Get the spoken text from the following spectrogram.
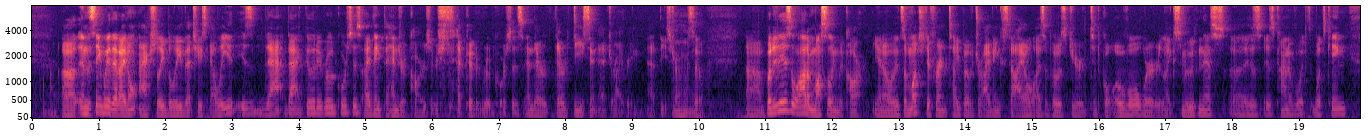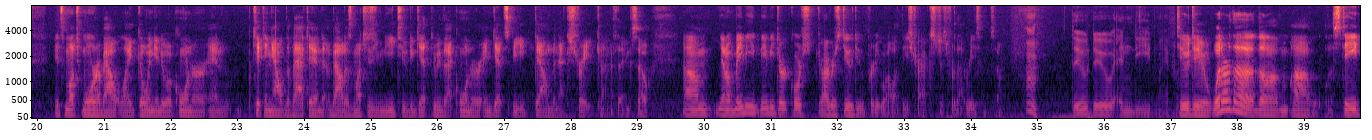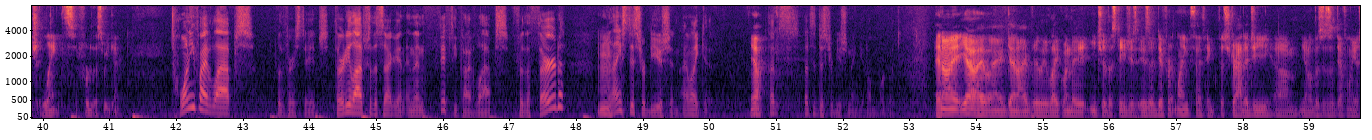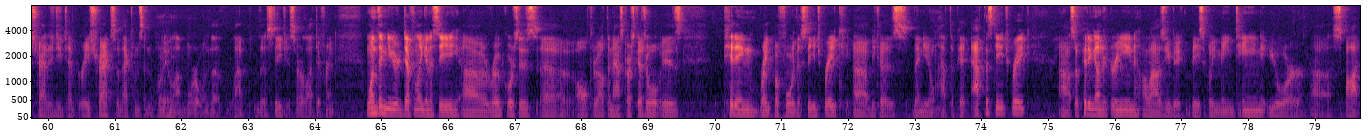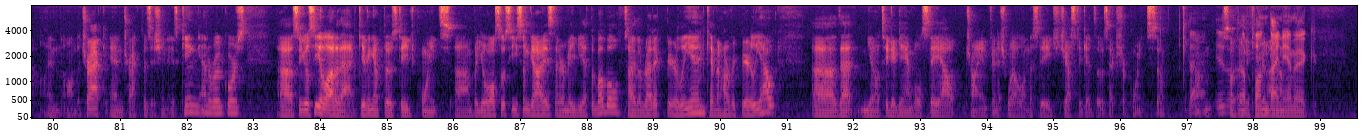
Uh, in the same way that I don't actually believe that Chase Elliott is that that good at road courses, I think the Hendrick cars are just that good at road courses, and they're they're decent at driving at these tracks. So. Uh, but it is a lot of muscling the car. You know, it's a much different type of driving style as opposed to your typical oval, where like smoothness uh, is is kind of what's what's king. It's much more about like going into a corner and kicking out the back end about as much as you need to to get through that corner and get speed down the next straight kind of thing. So, um, you know, maybe maybe dirt course drivers do do pretty well at these tracks just for that reason. So. Do do indeed, my friend. Do do. What are the the uh, stage lengths for this weekend? 25 laps for the first stage, 30 laps for the second, and then 55 laps for the third. Mm. Nice distribution. I like it. Yeah, That's that's a distribution I get on board with. and I yeah I, I- again I really like when they each of the stages is a different length. I think the strategy, um, you know, this is a, definitely a strategy type of racetrack, so that comes into play a lot more when the lap the stages are a lot different. One thing you're definitely going to see uh, road courses uh, all throughout the NASCAR schedule is pitting right before the stage break uh, because then you don't have to pit at the stage break. Uh, so pitting under green allows you to basically maintain your uh, spot in, on the track, and track position is king at a road course. Uh, so you'll see a lot of that, giving up those stage points. Um, but you'll also see some guys that are maybe at the bubble. Tyler Reddick barely in, Kevin Harvick barely out. Uh, that you know take a gamble, stay out, try and finish well on the stage just to get those extra points. So That um, is a fun dynamic.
